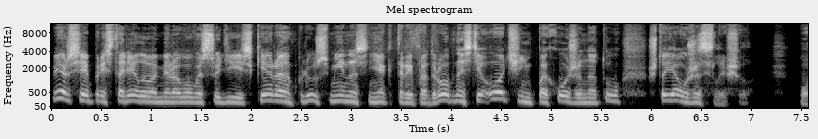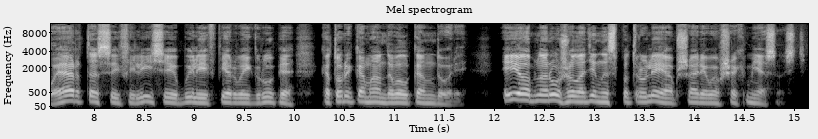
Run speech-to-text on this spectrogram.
Версия престарелого мирового судьи Искера плюс-минус некоторые подробности очень похожа на ту, что я уже слышал. Пуэртос и Фелисия были в первой группе, которой командовал Кондори. Ее обнаружил один из патрулей, обшаривавших местность.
